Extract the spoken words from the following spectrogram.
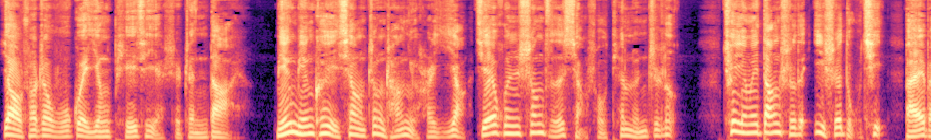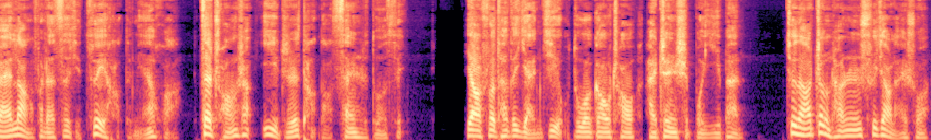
要说这吴桂英脾气也是真大呀，明明可以像正常女孩一样结婚生子，享受天伦之乐，却因为当时的一时赌气，白白浪费了自己最好的年华，在床上一直躺到三十多岁。要说她的演技有多高超，还真是不一般。就拿正常人睡觉来说，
